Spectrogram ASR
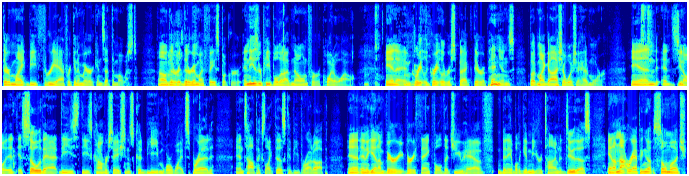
there might be three African Americans at the most. Uh, that, are, mm-hmm. that are in my Facebook group, and these are people that I've known for quite a while, and and greatly greatly respect their opinions. But my gosh, I wish I had more and and you know it, it's so that these these conversations could be more widespread and topics like this could be brought up and and again i'm very very thankful that you have been able to give me your time to do this. And i'm not wrapping up so much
